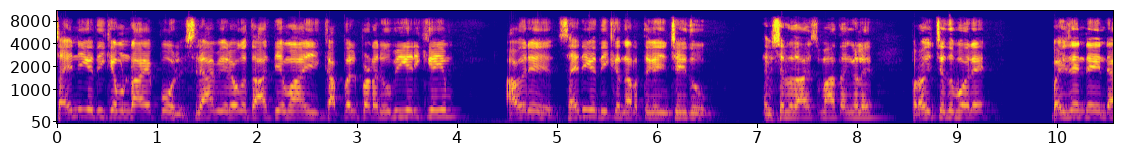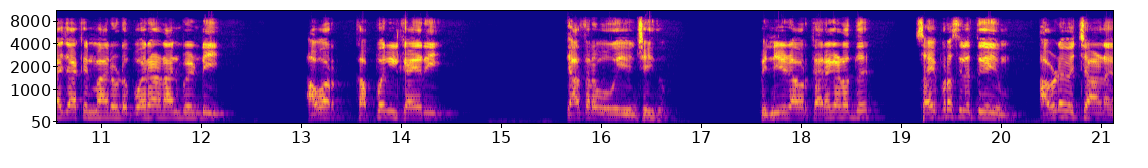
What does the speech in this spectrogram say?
സൈനിക നീക്കമുണ്ടായപ്പോൾ ഇസ്ലാമിക ലോകത്ത് ആദ്യമായി കപ്പൽപ്പട രൂപീകരിക്കുകയും അവർ സൈനിക നീക്കം നടത്തുകയും ചെയ്തു. നബിസല്ലാസ്മാ തങ്ങൾ പ്രവചിച്ചതുപോലെ ബൈസന്റെയും രാജാക്കന്മാരോട് പോരാടാൻ വേണ്ടി അവർ കപ്പലിൽ കയറി യാത്ര പോവുകയും ചെയ്തു. പിന്നീട് അവർ കരകടന്ന് സൈപ്രസിലെത്തുകയും അവിടെ വെച്ചാണ്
